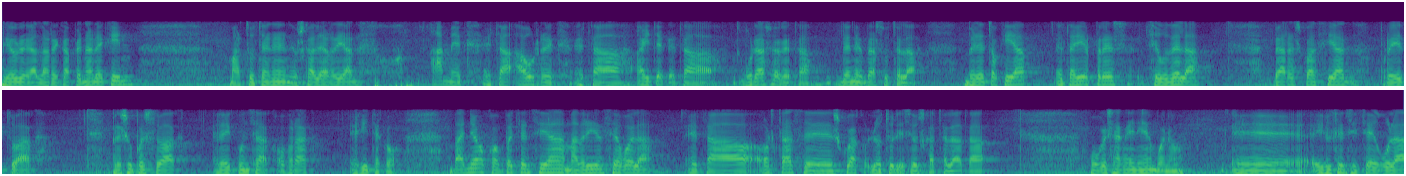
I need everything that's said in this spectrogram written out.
geure aldarrikapenarekin. Martutenen Euskal Herrian amek eta aurrek eta aitek eta gurasoek eta denek behar zutela bere tokia. Eta hier zeudela beharrezkoak zian proiektuak, presupuestoak, eraikuntzak, obrak egiteko. Baino kompetentzia Madriden zegoela eta hortaz eh, eskuak loturiz euskatela eta guk esan gainean, bueno, e, irutzen zitzaigula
